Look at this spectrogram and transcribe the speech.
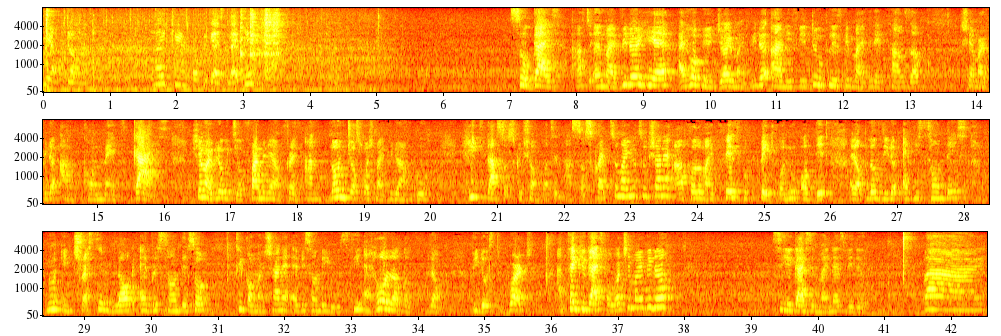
we are done. Like it, hope you guys like it. So guys, I have to end my video here. I hope you enjoy my video and if you do, please give my video a thumbs up, share my video and comment. Guys, share my video with your family and friends and don't just watch my video and go hit that subscription button and subscribe to my youtube channel and follow my facebook page for new update i upload video every sundays new interesting vlog every sunday. So click on my channel every sunday you will see a whole lot of vlog videos to watch. And thank you guys for watching my video. See you guys in my next video. Bye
